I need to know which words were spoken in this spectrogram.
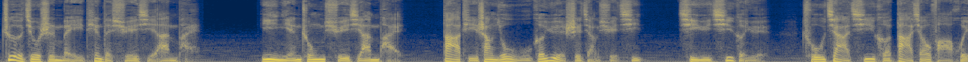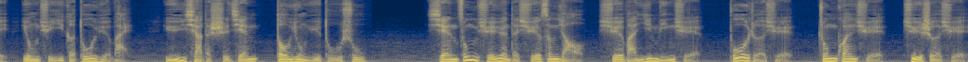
这就是每天的学习安排。一年中学习安排大体上有五个月是讲学期，其余七个月除假期和大小法会用去一个多月外，余下的时间都用于读书。显宗学院的学生要学完阴明学、般若学。中观学、俱舍学、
